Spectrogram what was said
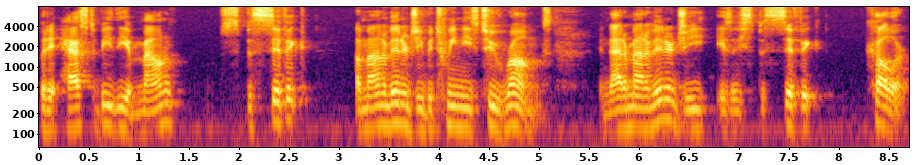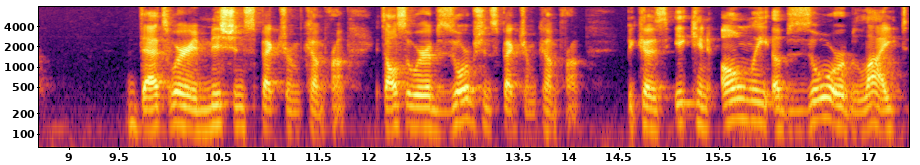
but it has to be the amount of specific amount of energy between these two rungs. And that amount of energy is a specific color. That's where emission spectrum come from. It's also where absorption spectrum come from because it can only absorb light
